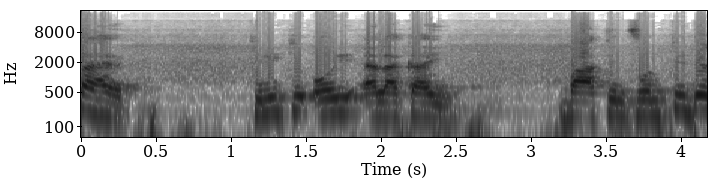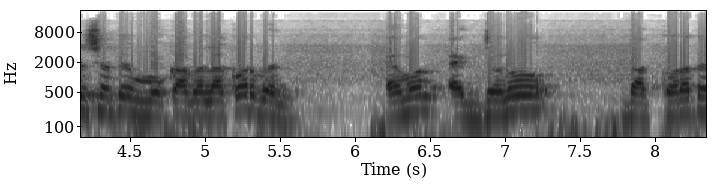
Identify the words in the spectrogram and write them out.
সাহেব তিনি কি ওই এলাকায় বাতিলপন্থীদের সাথে মোকাবেলা করবেন? এমন একজনও দাঁত করাতে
